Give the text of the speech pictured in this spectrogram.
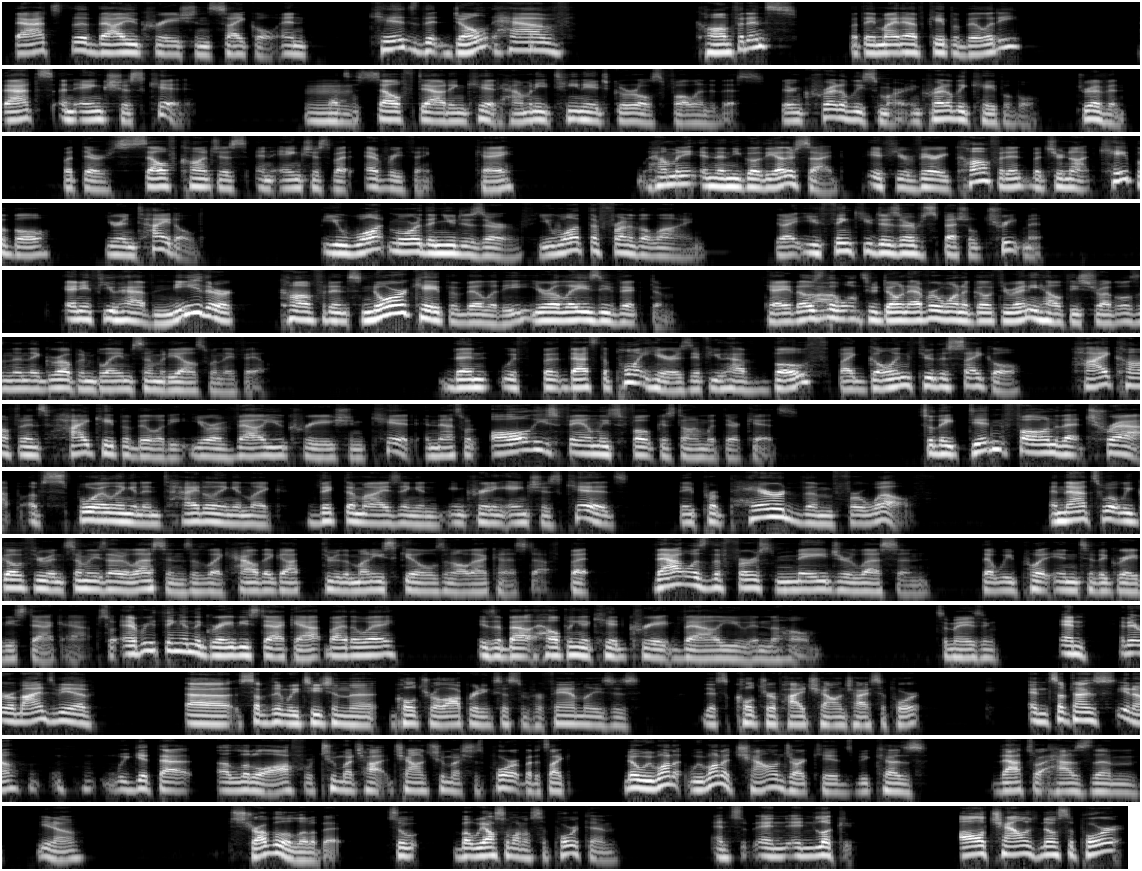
That's the value creation cycle. And kids that don't have confidence, but they might have capability, that's an anxious kid. That's Mm, a self doubting kid. How many teenage girls fall into this? They're incredibly smart, incredibly capable, driven, but they're self conscious and anxious about everything. Okay. How many? And then you go the other side. If you're very confident, but you're not capable, you're entitled. You want more than you deserve. You want the front of the line, right? You think you deserve special treatment. And if you have neither confidence nor capability, you're a lazy victim. Okay. Those are the ones who don't ever want to go through any healthy struggles and then they grow up and blame somebody else when they fail. Then with but that's the point here is if you have both by going through the cycle, high confidence, high capability. You're a value creation kid. And that's what all these families focused on with their kids. So they didn't fall into that trap of spoiling and entitling and like victimizing and, and creating anxious kids. They prepared them for wealth. And that's what we go through in some of these other lessons of like how they got through the money skills and all that kind of stuff. But that was the first major lesson that we put into the Gravy Stack app. So everything in the Gravy Stack app, by the way, is about helping a kid create value in the home. It's amazing. And and it reminds me of uh, something we teach in the cultural operating system for families is this culture of high challenge, high support. And sometimes, you know, we get that a little off. We're too much high challenge, too much support. But it's like, no, we want to we want to challenge our kids because that's what has them, you know, struggle a little bit. So, but we also want to support them. And so, and and look, all challenge, no support.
